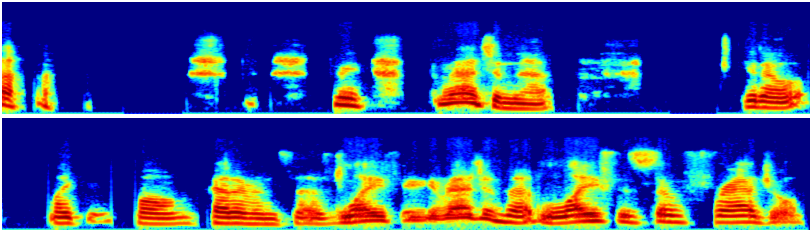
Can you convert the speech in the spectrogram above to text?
I mean, imagine that. You know, like Paul Penniman says, life, imagine that life is so fragile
